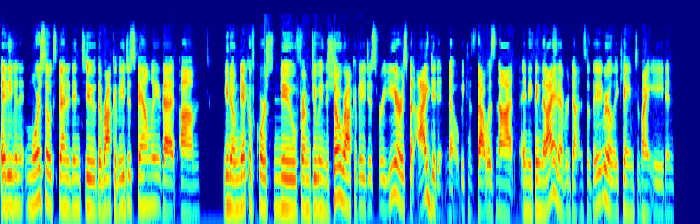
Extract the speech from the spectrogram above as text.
it even more so expanded into the Rock of Ages family that, um, you know, Nick, of course, knew from doing the show Rock of Ages for years, but I didn't know because that was not anything that I had ever done. So they really came to my aid and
